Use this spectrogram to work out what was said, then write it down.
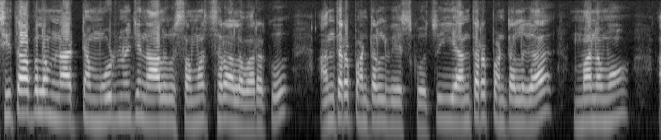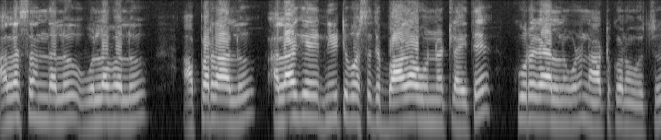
సీతాఫలం నాటిన మూడు నుంచి నాలుగు సంవత్సరాల వరకు అంతర పంటలు వేసుకోవచ్చు. ఈ అంతర పంటలుగా మనము అలసందలు ఉలవలు అపరాలు అలాగే నీటి వసతి బాగా ఉన్నట్లయితే కూరగాయలను కూడా నాటుకొనవచ్చు.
